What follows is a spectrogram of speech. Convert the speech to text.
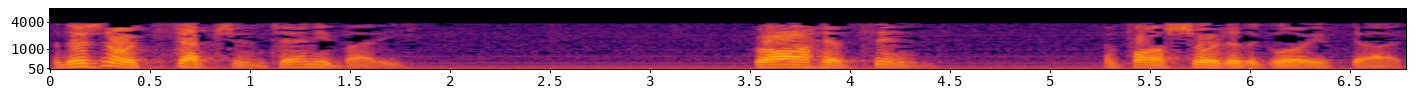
But there's no exception to anybody. For all have sinned and fall short of the glory of God.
